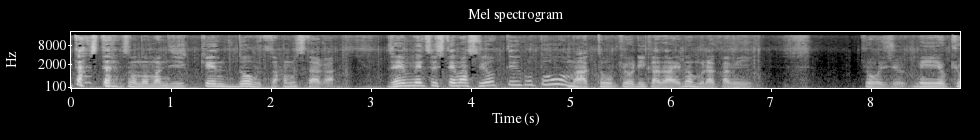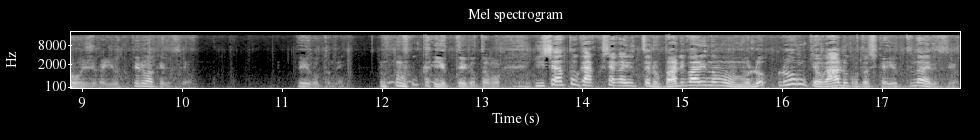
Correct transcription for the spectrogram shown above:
下手したら、その、まあ、実験動物のハムスターが全滅してますよっていうことを、まあ、東京理科大の村上教授、名誉教授が言ってるわけですよ。ということね。僕が言ってることも、医者と学者が言ってるバリバリのもう論拠があることしか言ってないですよ。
